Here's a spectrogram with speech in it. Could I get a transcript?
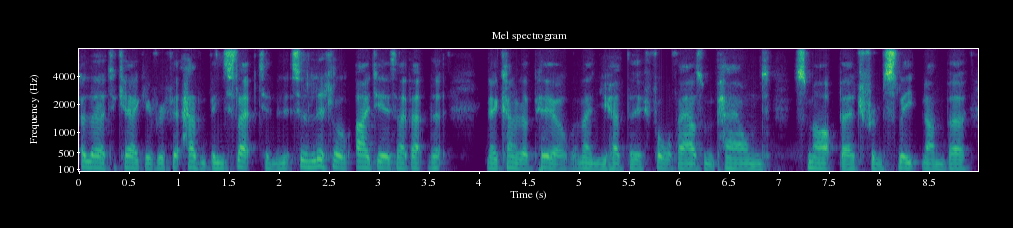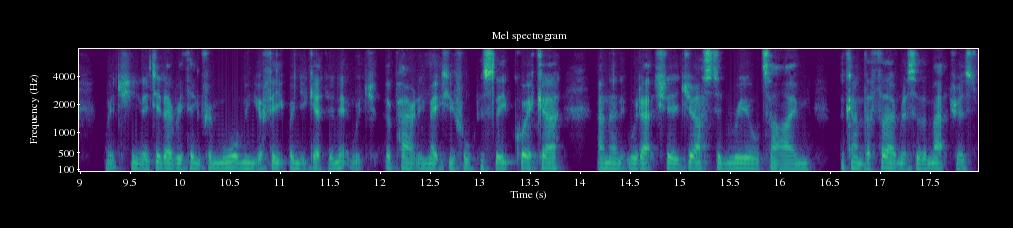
alert a caregiver if it hadn't been slept in. And it's a little ideas like that that you know kind of appeal. And then you had the four thousand pound smart bed from Sleep Number, which you know did everything from warming your feet when you get in it, which apparently makes you fall asleep quicker, and then it would actually adjust in real time the kind of the firmness of the mattress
